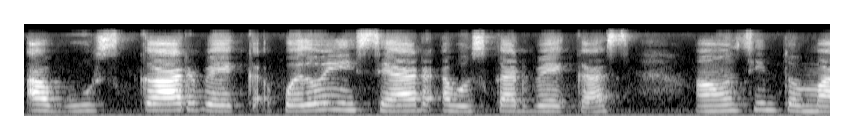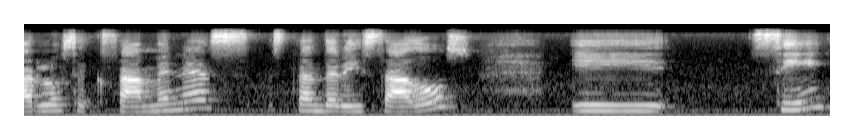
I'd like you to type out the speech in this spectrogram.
a buscar beca, puedo iniciar a buscar becas aún sin tomar los exámenes estandarizados y sí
